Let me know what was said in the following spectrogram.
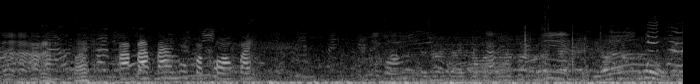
เออเออเออไปไปไปไปลูกประคองไป จะได้ใจกรรมการบ้าง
